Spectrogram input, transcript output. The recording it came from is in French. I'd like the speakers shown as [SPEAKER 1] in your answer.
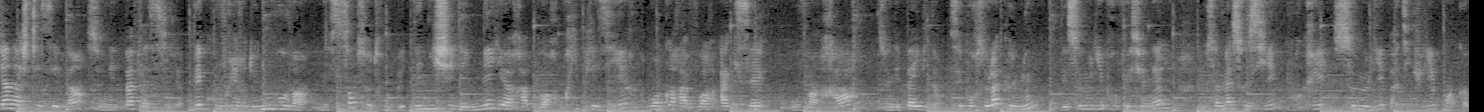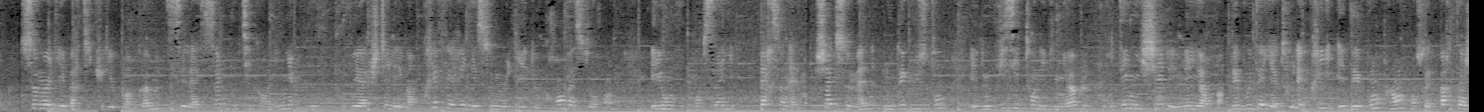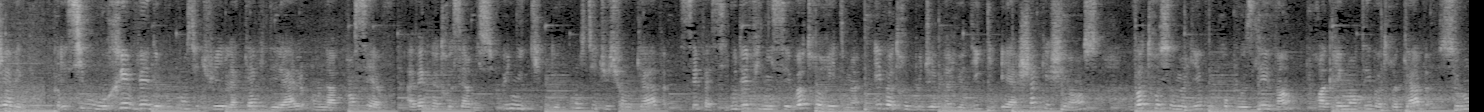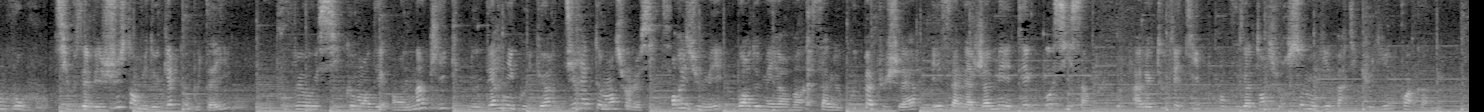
[SPEAKER 1] Bien acheter ses vins, ce n'est pas facile. Découvrir de nouveaux vins, mais sans se tromper, dénicher les meilleurs rapports prix-plaisir ou encore avoir accès aux vins rares, ce n'est pas évident. C'est pour cela que nous, des sommeliers professionnels, nous sommes associés pour créer sommelierparticulier.com. Sommelierparticulier.com, c'est la seule boutique en ligne où vous pouvez acheter les vins préférés des sommeliers de grands restaurants et on vous conseille personnellement. Chaque semaine, nous dégustons et nous visitons les vignobles pour dénicher les meilleurs vins. Des bouteilles à tous les prix et des bons plans qu'on souhaite partager avec vous. Et si vous rêvez de vous constituer la cave idéale, on a pensé à vous. Avec notre service unique de constitution de cave, c'est facile. Vous définissez votre rythme et votre budget périodique et à chaque échéance, votre sommelier vous propose les vins pour agrémenter votre cave selon vos goûts. Si vous avez juste envie de quelques bouteilles, vous pouvez aussi commander en un clic nos derniers coups de cœur directement sur le site. En résumé, boire de meilleurs vins, ça ne coûte pas plus cher et ça n'a jamais été aussi simple. Avec toute l'équipe, on vous attend sur sommelierparticulier.com.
